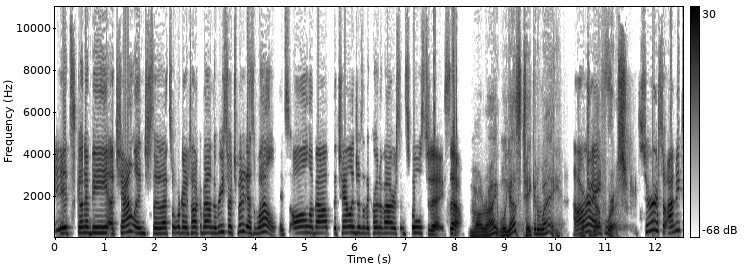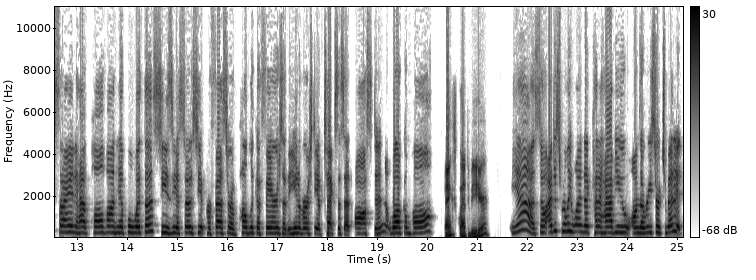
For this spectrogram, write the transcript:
It's going to be a challenge. So that's what we're going to talk about in the Research Minute as well. It's all about the challenges of the coronavirus in schools today. So All right. Well, yes, take it away. All what right. you got for us? Sure. So I'm excited to have Paul Von Hippel with us. He's the Associate Professor of Public Affairs at the University of Texas at Austin. Welcome, Paul. Thanks. Glad to be here. Yeah, so I just really wanted to kind of have you on the Research Minute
